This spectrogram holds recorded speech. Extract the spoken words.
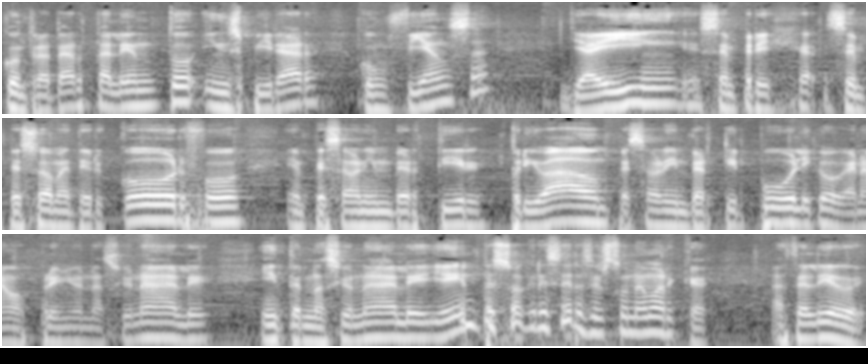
contratar talento, inspirar confianza. Y ahí se, empe- se empezó a meter Corfo, empezaron a invertir privado, empezaron a invertir público, ganamos premios nacionales, internacionales, y ahí empezó a crecer, a hacerse una marca hasta el día de hoy.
